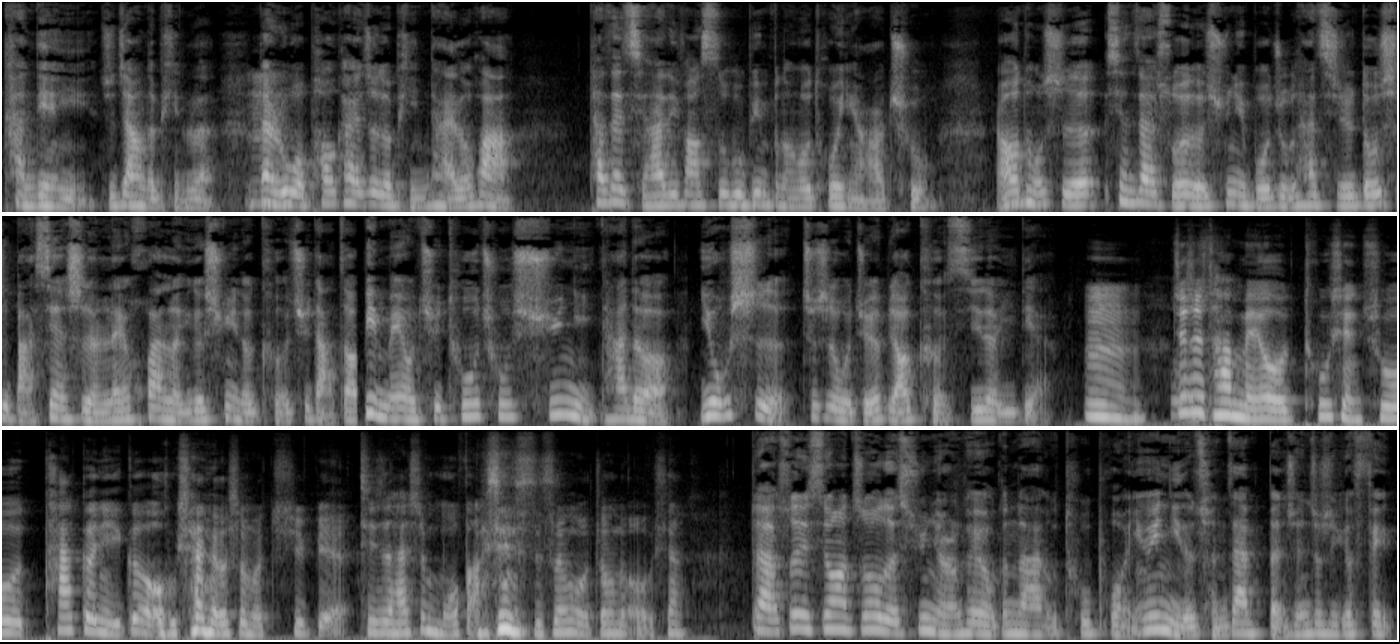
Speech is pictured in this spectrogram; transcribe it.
看电影是这样的评论。但如果抛开这个平台的话，它在其他地方似乎并不能够脱颖而出。然后同时，现在所有的虚拟博主，他其实都是把现实人类换了一个虚拟的壳去打造，并没有去突出虚拟它的优势，就是我觉得比较可惜的一点。嗯，就是他没有凸显出他跟一个偶像有什么区别，其实还是模仿现实生活中的偶像。对啊，所以希望之后的虚拟人可以有更大的突破，因为你的存在本身就是一个 fake，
